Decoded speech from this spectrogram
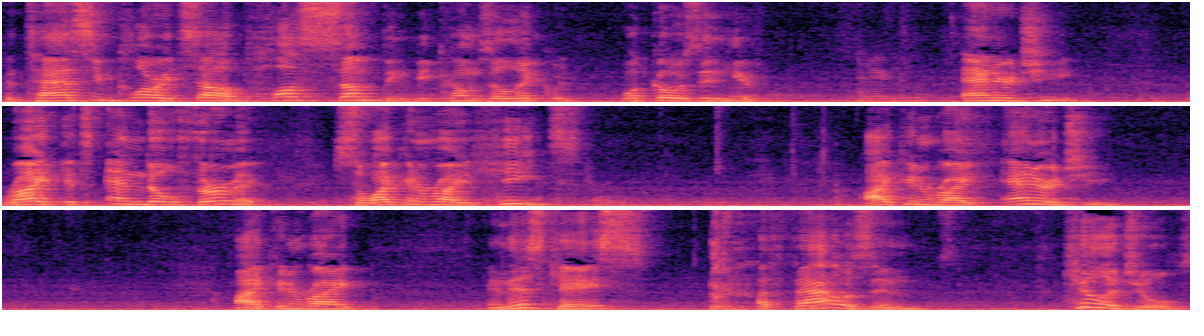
Potassium chloride solid plus something becomes a liquid. What goes in here? Energy. Energy. Right, it's endothermic. So I can write heat. I can write energy. I can write, in this case, a thousand kilojoules.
